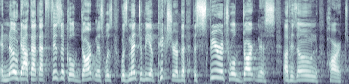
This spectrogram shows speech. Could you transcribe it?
and no doubt that that physical darkness was, was meant to be a picture of the, the spiritual darkness of his own heart.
